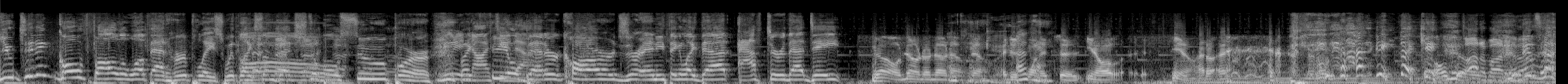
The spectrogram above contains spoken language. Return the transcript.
you didn't go follow up at her place with like some vegetable soup or like feel better cards or anything like that after that date. no, no, no, no, no, no. I just Okay. wanted to, you know, you know, I don't. That kid- also, Thought about it. Huh?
